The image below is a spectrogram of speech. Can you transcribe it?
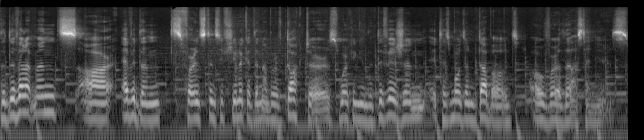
The developments are evident. For instance, if you look at the number of doctors working in the division, it has more than doubled over the last 10 years.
